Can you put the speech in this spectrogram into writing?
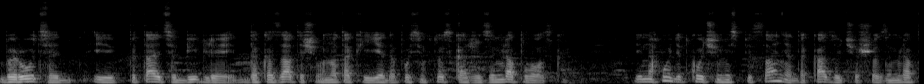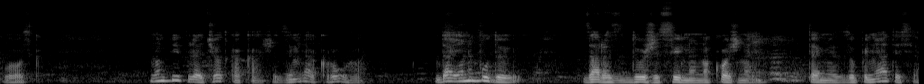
беруться і питаються Біблією доказати, що воно так і є. Допустим, хтось каже, земля плоска. І знаходять кучу місць писання, доказуючи, що земля плоска. Ну, Біблія чітко каже, земля кругла. Да, я не буду зараз дуже сильно на кожній темі зупинятися.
